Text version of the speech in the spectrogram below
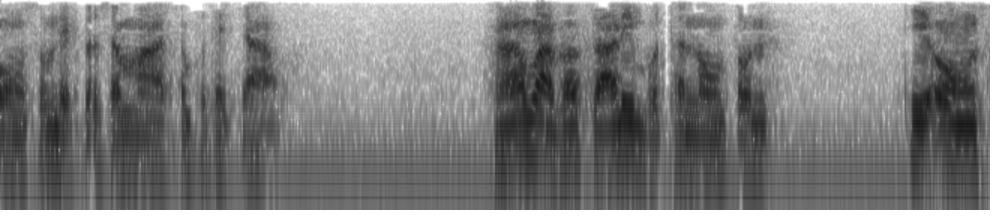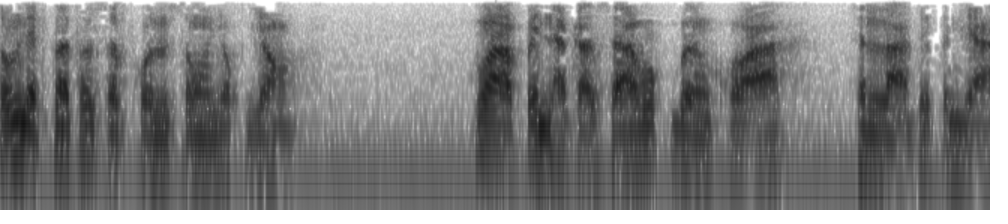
องค์สมเด็จพระสัมมาสัมพุทธเจ้า หาว่าภาษาริบุตรทนงตน ที่องค์สมเด็จพระทศพลทรงยกย่อง ว่าเป็นอากาสาวกเบื้องขวาฉลาดด้วยปัญญา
